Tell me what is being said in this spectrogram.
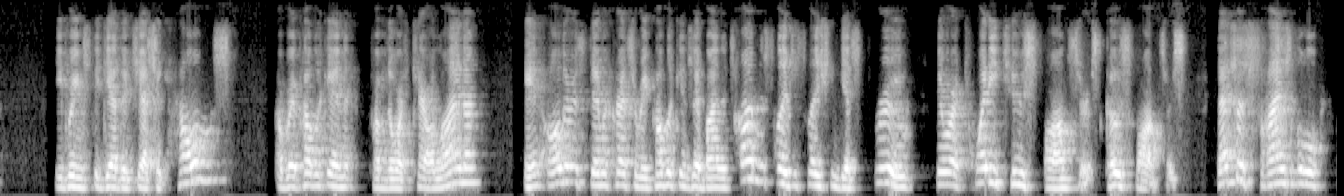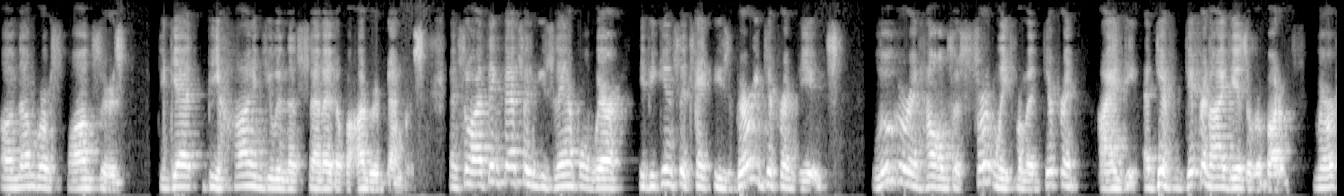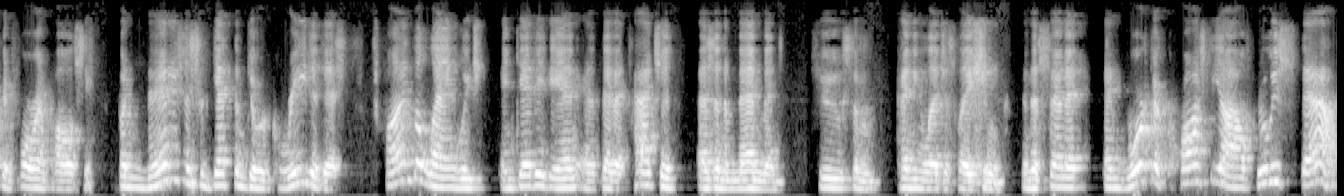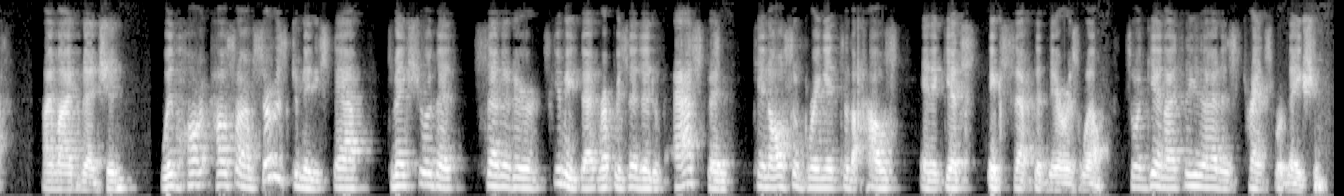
He brings together Jesse Helms, a Republican from North Carolina, and others, Democrats and Republicans. And by the time this legislation gets through, there are 22 sponsors, co-sponsors. That's a sizable uh, number of sponsors to get behind you in the Senate of 100 members. And so I think that's an example where he begins to take these very different views. Lugar and Helms are certainly from a different idea, different, different ideas about American foreign policy, but manages to get them to agree to this, find the language and get it in and then attach it as an amendment to some pending legislation in the Senate and work across the aisle through his staff, I might mention, with House Armed Service Committee staff to make sure that Senator, excuse me, that Representative Aspin can also bring it to the House and it gets accepted there as well. So again, I see that as transformation.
